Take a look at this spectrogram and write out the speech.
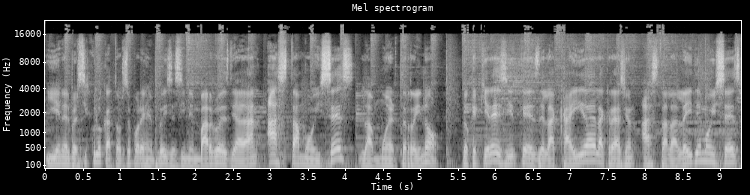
Y en el versículo 14, por ejemplo, dice, sin embargo, desde Adán hasta Moisés la muerte reinó. Lo que quiere decir que desde la caída de la creación hasta la ley de Moisés,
